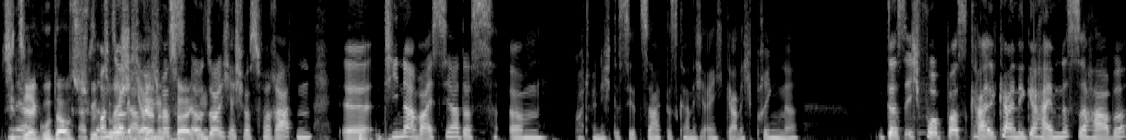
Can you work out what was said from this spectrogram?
Sieht Ja. sehr gut aus. Ich Und es soll euch ich, gerne euch was, zeigen. soll ich euch was verraten? Äh, Tina weiß ja, dass. Ähm, Gott, wenn ich das jetzt sage, das kann ich eigentlich gar nicht bringen, ne? Dass ich vor Pascal keine Geheimnisse habe.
